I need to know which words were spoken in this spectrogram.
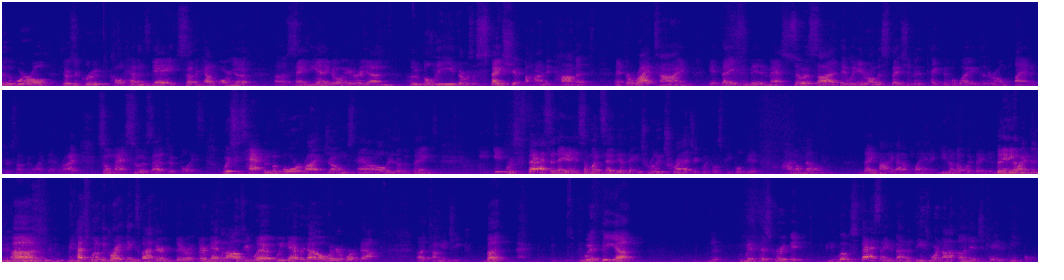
to the world. There's a group called Heaven's Gate, Southern California, uh, San Diego area, who believed there was a spaceship behind the comet. And at the right time, if they committed mass suicide, they would enter on this spaceship and take them away to their own planet or something like that, right? So mass suicide took place, which has happened before, right? Jonestown, all these other things it was fascinating, and someone said the other day, it's really tragic what those people did. I don't know. They might have got a planet. You don't know what they did. But anyway, uh, that's one of the great things about their, their, their methodology. We, we never know whether it worked out, uh, tongue in cheek. But with the, uh, the with this group, it, what was fascinating about it, these were not uneducated people.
